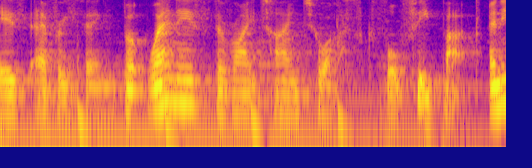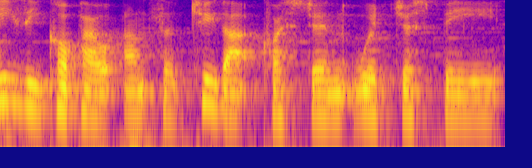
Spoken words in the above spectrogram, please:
is everything, but when is the right time to ask for feedback? An easy cop-out answer to that question would just be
